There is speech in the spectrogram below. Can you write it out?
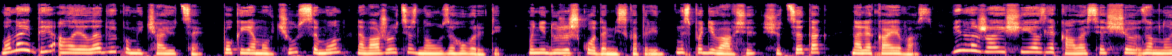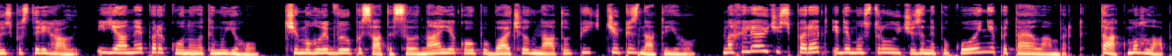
Вона йде, але я ледве помічаю це. Поки я мовчу, Симон наважується знову заговорити. Мені дуже шкода, міс Катрін. Не сподівався, що це так налякає вас. Він вважає, що я злякалася, що за мною спостерігали, і я не переконуватиму його. Чи могли б ви описати селена, якого побачили в натовпі, чи впізнати його? Нахиляючись вперед і демонструючи занепокоєння, питає Ламберт. Так, могла б.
